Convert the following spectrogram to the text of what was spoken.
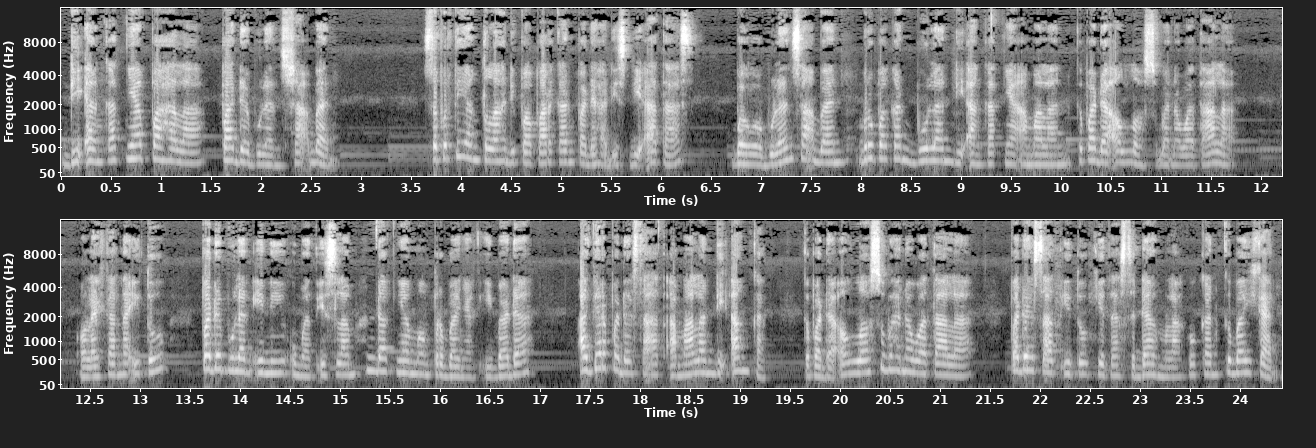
diangkatnya pahala pada bulan Sya'ban. Seperti yang telah dipaparkan pada hadis di atas, bahwa bulan Sya'ban merupakan bulan diangkatnya amalan kepada Allah Subhanahu wa taala. Oleh karena itu, pada bulan ini umat Islam hendaknya memperbanyak ibadah agar pada saat amalan diangkat kepada Allah Subhanahu wa taala pada saat itu kita sedang melakukan kebaikan.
